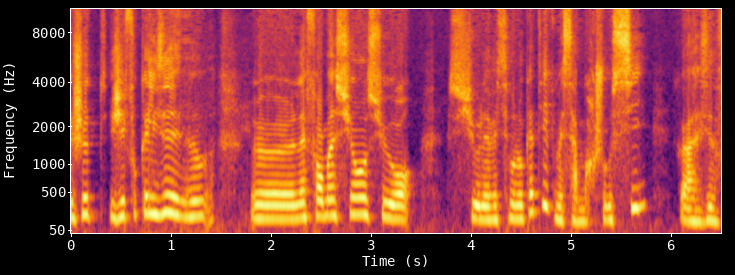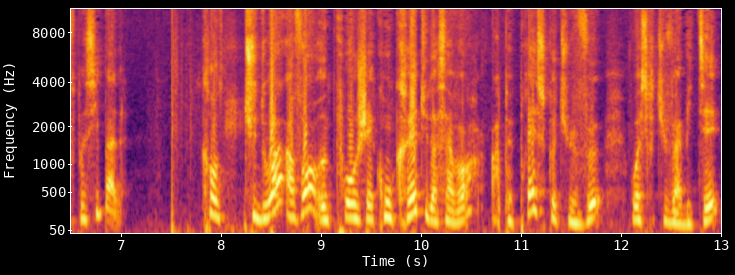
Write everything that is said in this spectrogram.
j'ai focalisé euh, euh, l'information sur, sur l'investissement locatif, mais ça marche aussi pour la résidence principale. Quand tu dois avoir un projet concret, tu dois savoir à peu près ce que tu veux, où est-ce que tu veux habiter,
